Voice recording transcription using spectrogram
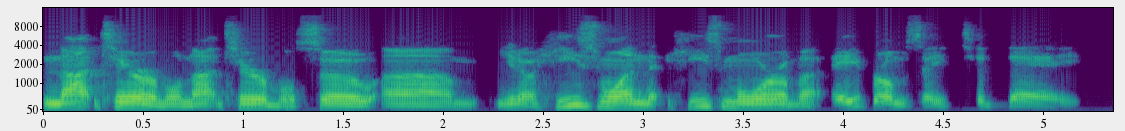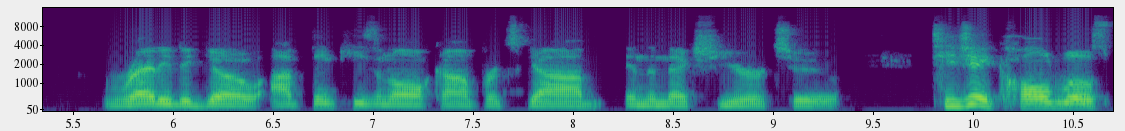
Not terrible, not terrible. So, um, you know, he's one that he's more of a Abrams a today ready to go. I think he's an all conference guy in the next year or two. TJ Caldwell's,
